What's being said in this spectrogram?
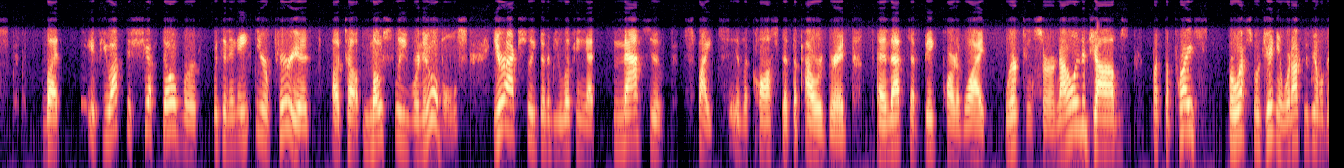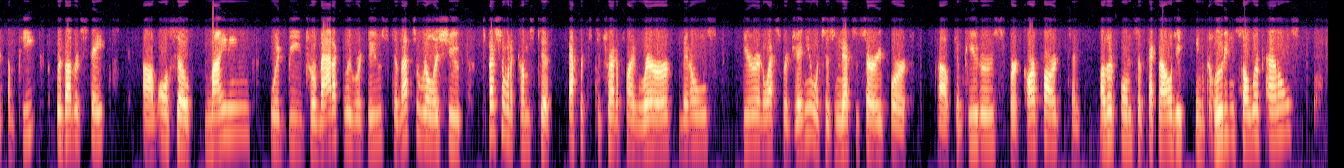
but if you have to shift over within an eight-year period uh, to mostly renewables, you're actually going to be looking at massive spikes in the cost at the power grid. And that's a big part of why we're concerned. Not only the jobs, but the price for West Virginia. We're not going to be able to compete with other states. Um, also, mining would be dramatically reduced, and that's a real issue, especially when it comes to efforts to try to find rare earth minerals here in West Virginia, which is necessary for uh, computers, for car parts, and other forms of technology, including solar panels.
